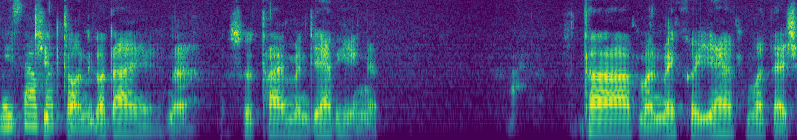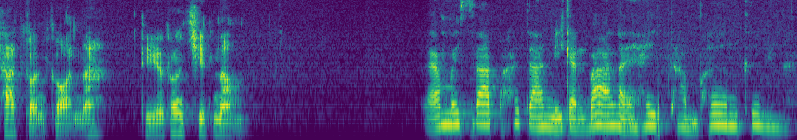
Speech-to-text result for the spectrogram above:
ไม่ทราบๆคิดว่าก่อนก็ได้นะสุดท้ายมันแยกเองอะถ้ามันไม่เคยแยกมาแต่ชาติก่อนๆนะทีก็ต้องคิดนำ แล้วไม่ทราบพระอาจารย์มีการบ้านอะไรให้ทำเพิ่มขึ้นนะ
